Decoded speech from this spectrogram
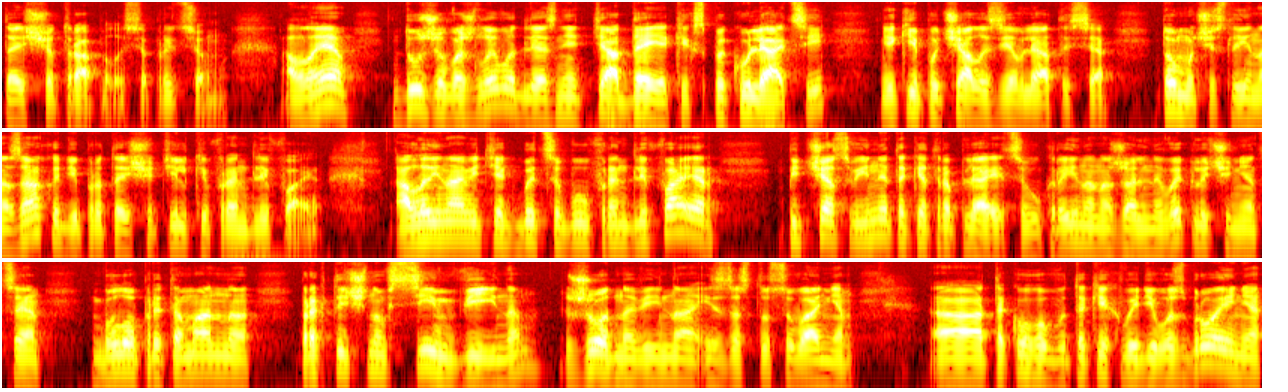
те, що трапилося при цьому. Але дуже важливо для зняття деяких спекуляцій, які почали з'являтися, в тому числі і на Заході, про те, що тільки Friendly Fire. Але і навіть якби це був Friendly Fire, під час війни таке трапляється. Україна, на жаль, не виключення. Це було притаманно практично всім війнам. Жодна війна із застосуванням такого таких видів озброєння,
